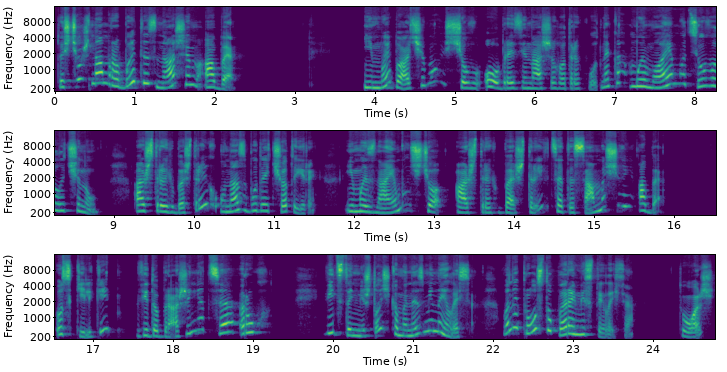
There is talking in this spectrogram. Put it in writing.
То що ж нам робити з нашим АБ? І ми бачимо, що в образі нашого трикутника ми маємо цю величину. А штрих Б штрих у нас буде 4. І ми знаємо, що А штрих Б штрих це те саме, що й АБ. Оскільки відображення це рух. Відстань між точками не змінилася, вони просто перемістилися. Тож,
